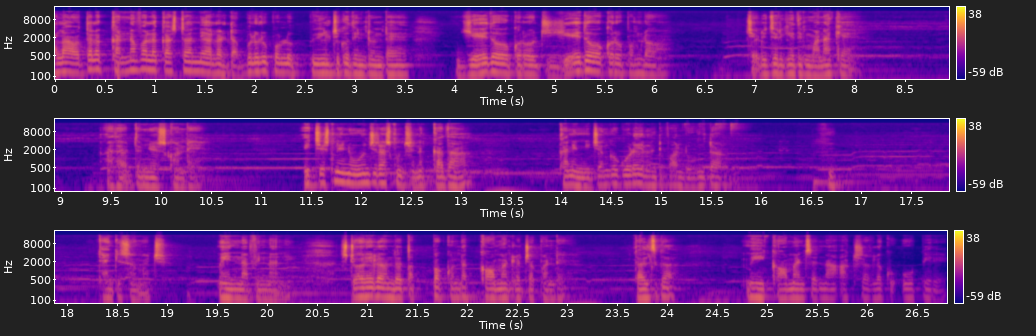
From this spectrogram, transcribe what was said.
అలా అవతల కన్న వాళ్ళ కష్టాన్ని అలా డబ్బుల రూపంలో పీల్చుకు తింటుంటే ఏదో ఒక రోజు ఏదో ఒక రూపంలో చెడు జరిగేది మనకే. అది అర్థం చేసుకోండి. ఇది జస్ట్ నేను ఊహించి రాసుకుంటున్న కథ కానీ నిజంగా కూడా ఇలాంటి వాళ్ళు ఉంటారు. థ్యాంక్ యూ సో మచ్ మీ నవ్విన్నాని స్టోరీలో ఉందో తప్పకుండా కామెంట్లో చెప్పండి. తెలుసుగా మీ కామెంట్స్ నా అక్షరాలకు ఊపిరే.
